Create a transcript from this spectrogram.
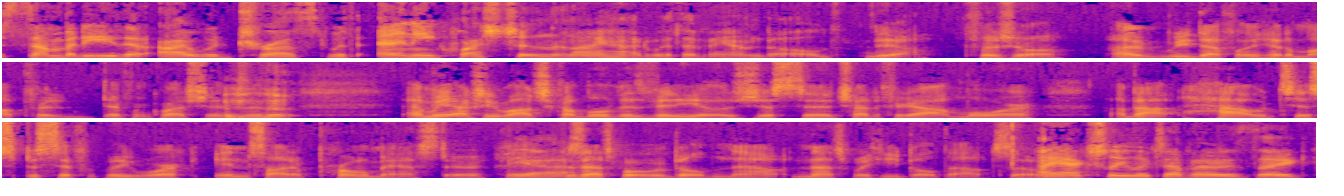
somebody that I would trust with any question that I had with a van build. Yeah, for sure. I we definitely hit him up for different questions and and we actually watched a couple of his videos just to try to figure out more about how to specifically work inside a ProMaster. Yeah. Because that's what we're building out and that's what he built out. So I actually looked up, I was like,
